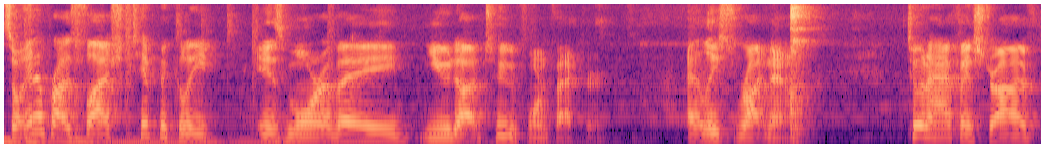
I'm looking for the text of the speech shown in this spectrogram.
So enterprise flash typically is more of a U.2 form factor, at least right now. Two and a half inch drive,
